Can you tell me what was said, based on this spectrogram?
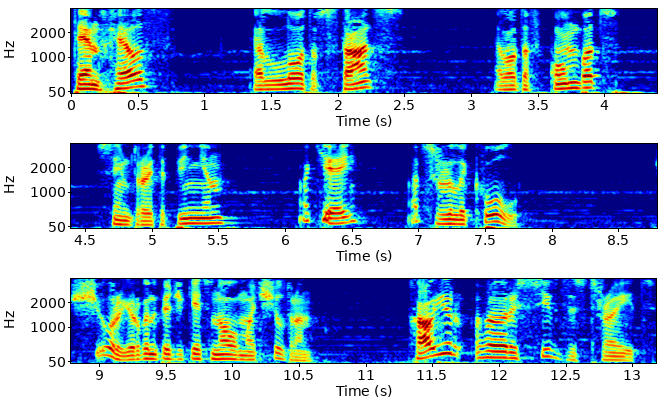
10 health, a lot of stats, a lot of combat, same trait opinion. Okay, that's really cool. Sure, you're gonna be educating all my children. How you uh, received this trait,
